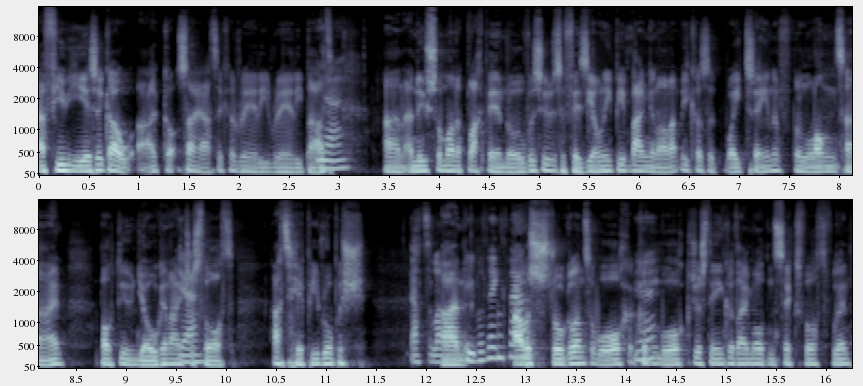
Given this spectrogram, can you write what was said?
a few years ago. I got sciatica really, really bad. Yeah. And I knew someone at Blackburn Rovers who was a physio, and he'd been banging on at me because of weight training for a long time about doing yoga. And I Yeah. just thought, that's hippie rubbish. that's a lot and of people think that. I was struggling to walk. I Yeah. couldn't walk. Justine could I more than six foot, Flynn.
